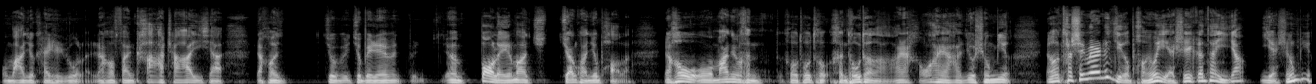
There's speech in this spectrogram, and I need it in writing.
我妈就开始入了，然后翻咔嚓一下，然后。就被就被人，呃，暴雷了嘛，卷款就跑了。然后我妈就很头头疼，很头疼啊！哎呀，哇呀，就生病。然后他身边那几个朋友也是跟他一样，也生病。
